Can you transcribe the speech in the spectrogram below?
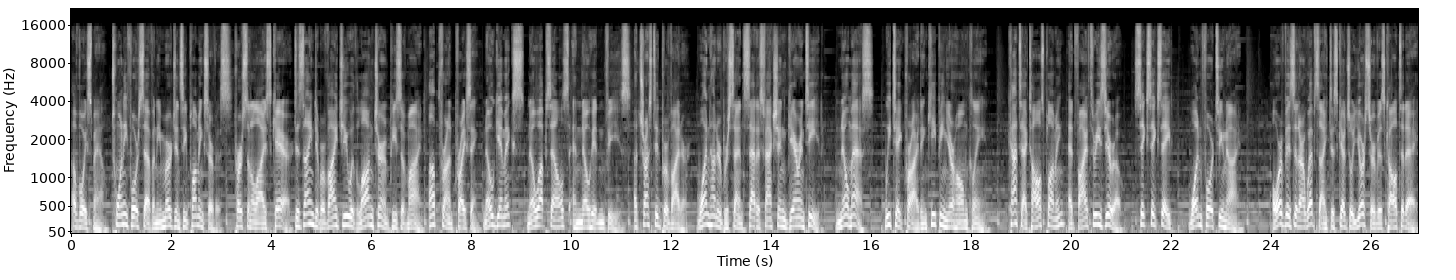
a voicemail. 24-7 emergency plumbing service, personalized care, designed to provide you with long-term peace of mind, upfront pricing, no gimmicks, no upsells, and no hidden fees. A trusted provider, 100% satisfaction guaranteed, no mess, we take pride in keeping your home clean. Contact Hall's Plumbing at 530-668-1429 or visit our website to schedule your service call today.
